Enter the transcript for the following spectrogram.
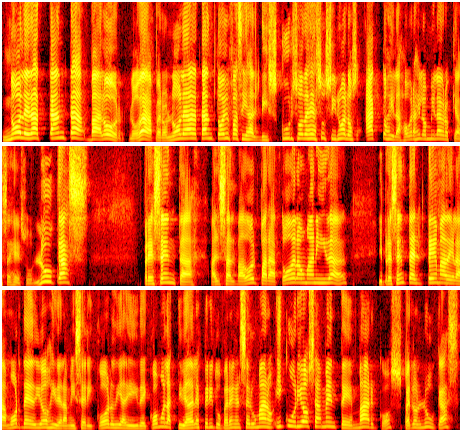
no le da tanta valor, lo da, pero no le da tanto énfasis al discurso de Jesús, sino a los actos y las obras y los milagros que hace Jesús. Lucas presenta al Salvador para toda la humanidad y presenta el tema del amor de Dios y de la misericordia y de cómo la actividad del Espíritu opera en el ser humano. Y curiosamente, Marcos, perdón, Lucas,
